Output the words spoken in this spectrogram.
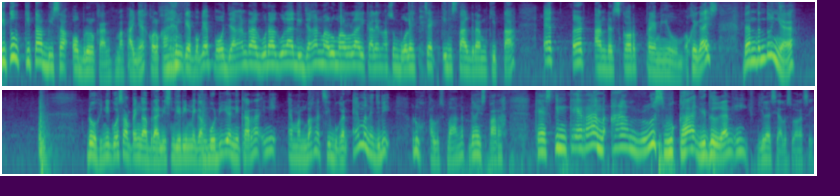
itu kita bisa obrolkan. Makanya kalau kalian kepo-kepo jangan ragu-ragu lagi, jangan malu-malu lagi. Kalian langsung boleh cek Instagram kita at earth underscore premium. Oke okay, guys? Dan tentunya Duh, ini gue sampai nggak berani sendiri megang body ya nih karena ini eman banget sih, bukan eman ya. Jadi, aduh, halus banget guys, parah. Kayak skincarean, halus buka gitu kan. Ini gila sih halus banget sih.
